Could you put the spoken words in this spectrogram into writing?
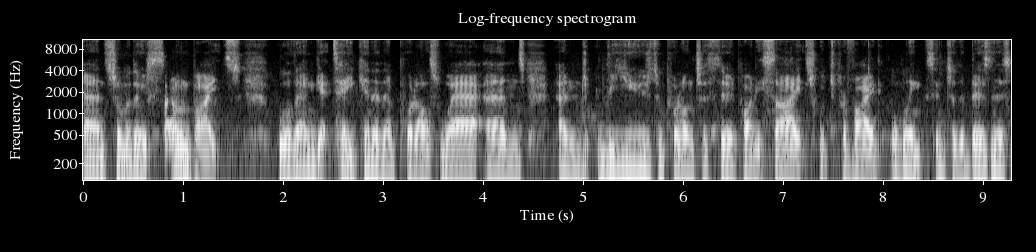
and some of hmm. those sound bites will then get taken and then put elsewhere and and reused and put onto third party sites which provide links into the business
